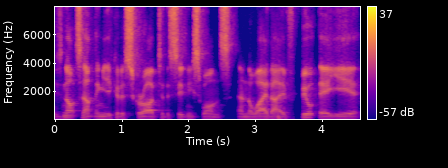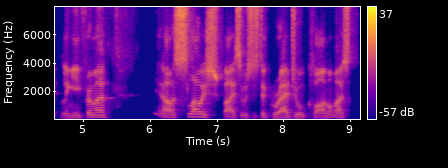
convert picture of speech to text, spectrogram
is not something you could ascribe to the Sydney Swans and the way they've built their year, Lingy, from a you know a slowish base. It was just a gradual climb, almost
